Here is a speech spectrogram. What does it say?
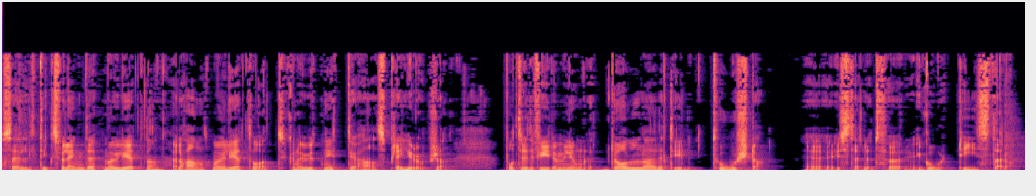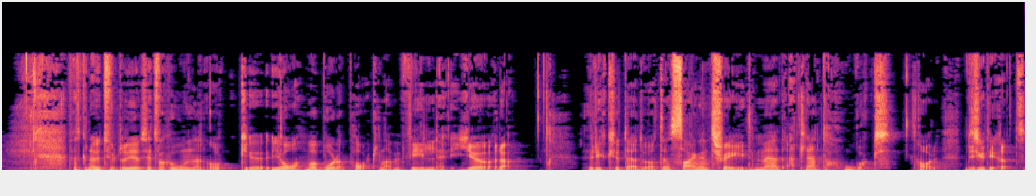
Celtics förlängde möjligheten, eller hans möjlighet då att kunna utnyttja hans player option på 34 miljoner dollar till torsdag istället för igår tisdag. Då. För att kunna utvärdera situationen och ja, vad båda parterna vill göra. Ryktet är då att en sign and trade med Atlanta Hawks har diskuterats.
